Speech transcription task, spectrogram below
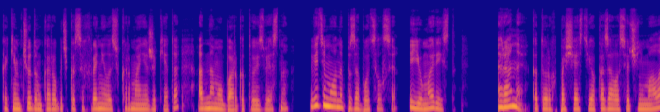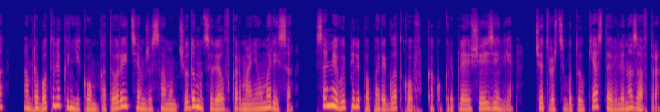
Каким чудом коробочка сохранилась в кармане жакета, одному Баргату известно. Видимо, он и позаботился. Юморист. Раны, которых, по счастью, оказалось очень мало, обработали коньяком, который тем же самым чудом уцелел в кармане у Мариса. Сами выпили по паре глотков, как укрепляющее зелье. Четверть бутылки оставили на завтра.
